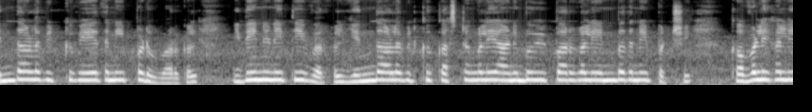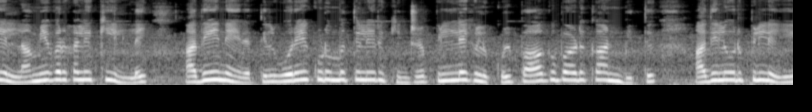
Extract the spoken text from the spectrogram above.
எந்த அளவிற்கு வேதனைப்படுவார்கள்? இதை நினைத்து இவர்கள் எந்த அளவிற்கு கஷ்டங்களை அனுபவிப்பார்கள் என்பதனை பற்றி கவலைகள் எல்லாம் இவர்களுக்கு இல்லை. அதே நேரத்தில் ஒரே குடும்பத்தில் இருக்கின்ற பிள்ளைகளுக்குள் பாகுபாடு காண்பித்து அதில் ஒரு பிள்ளையை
